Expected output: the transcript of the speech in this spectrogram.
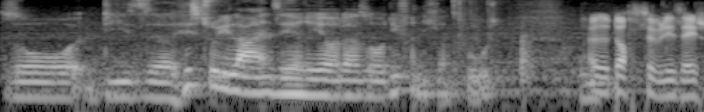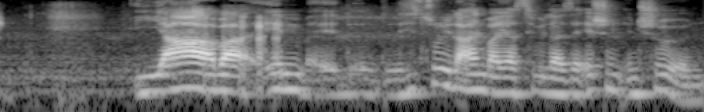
so diese History Line Serie oder so, die fand ich ganz gut. Also doch Civilization. Ja, aber eben äh, History Line war ja Civilization in schön.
